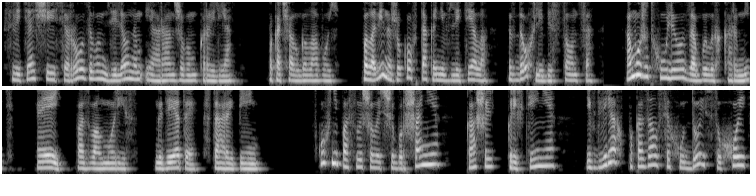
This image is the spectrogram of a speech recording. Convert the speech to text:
светящиеся розовым, зеленым и оранжевым крылья. Покачал головой. Половина жуков так и не взлетела, сдохли без солнца. А может, Хулио забыл их кормить? «Эй!» — позвал Морис. «Где ты, старый пень?» В кухне послышалось шебуршание, кашель, кряхтение, и в дверях показался худой, сухой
